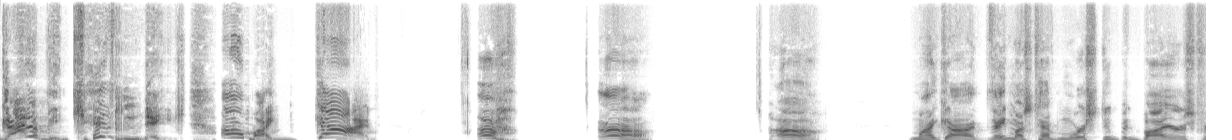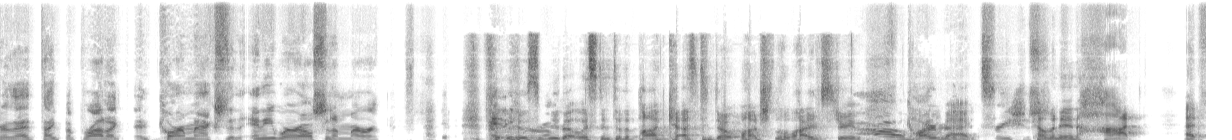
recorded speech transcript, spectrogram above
Gotta be kidding me! Oh my god! Oh, oh, oh my God, they must have more stupid buyers for that type of product at CarMax than anywhere else in America. For those of you that listen to the podcast and don't watch the live stream, oh, CarMax coming in hot at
